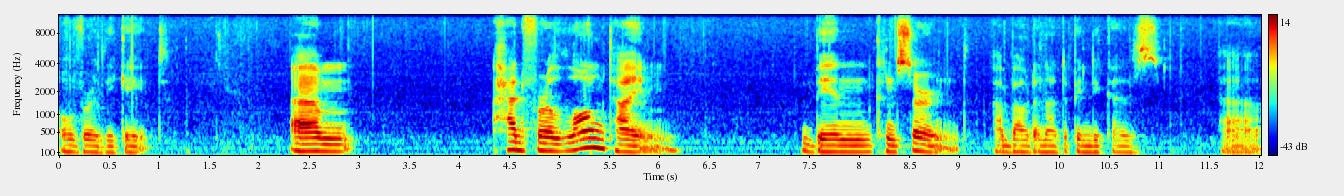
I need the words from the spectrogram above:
over the gate. Um, had for a long time been concerned about Anathapindika's uh,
